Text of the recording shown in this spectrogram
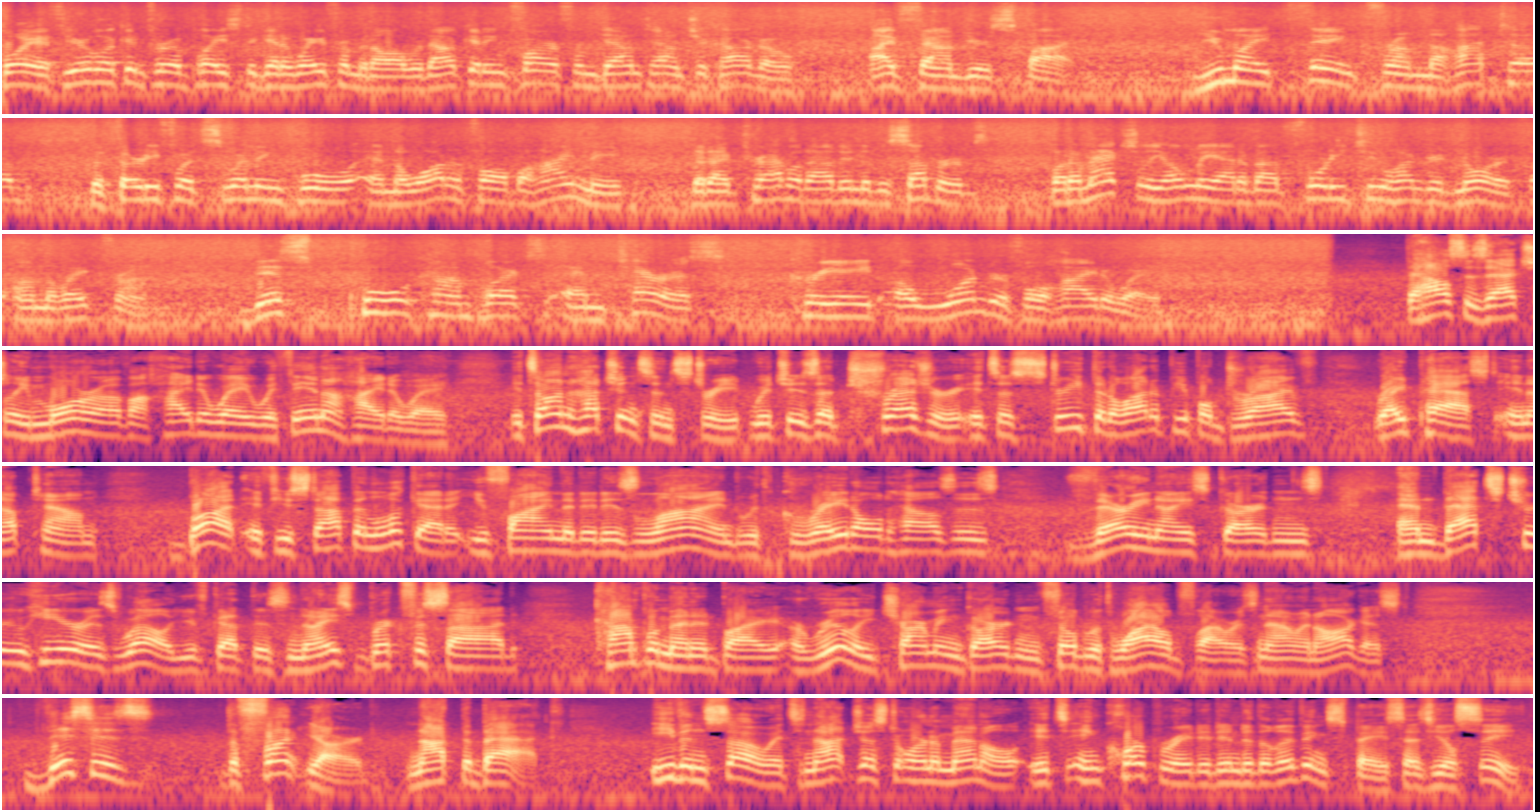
Boy, if you're looking for a place to get away from it all without getting far from downtown Chicago, I've found your spot. You might think from the hot tub, the 30-foot swimming pool, and the waterfall behind me that I've traveled out into the suburbs, but I'm actually only at about 4200 north on the lakefront. This pool complex and terrace create a wonderful hideaway. The house is actually more of a hideaway within a hideaway. It's on Hutchinson Street, which is a treasure. It's a street that a lot of people drive right past in Uptown. But if you stop and look at it, you find that it is lined with great old houses, very nice gardens, and that's true here as well. You've got this nice brick facade complemented by a really charming garden filled with wildflowers now in August. This is the front yard, not the back. Even so, it's not just ornamental, it's incorporated into the living space, as you'll see.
